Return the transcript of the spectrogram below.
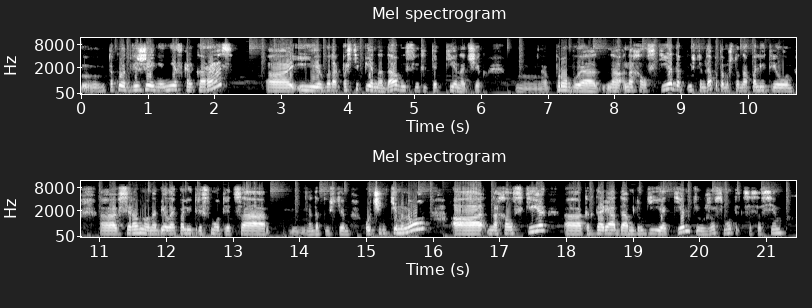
э, такое движение несколько раз – и вот так постепенно, да, высветлить оттеночек, пробуя на, на холсте, допустим, да, потому что на палитре он э, все равно на белой палитре смотрится, допустим, очень темно, а на холсте, э, когда рядом другие оттенки, уже смотрится совсем а,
